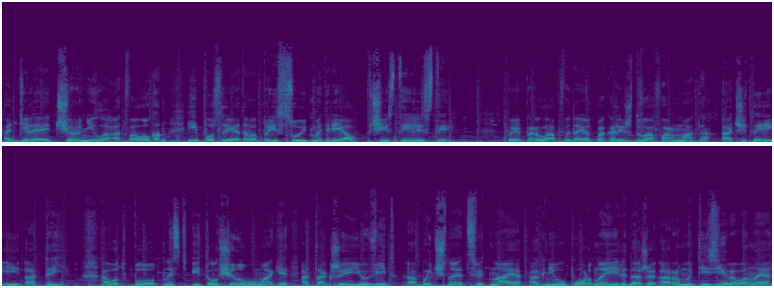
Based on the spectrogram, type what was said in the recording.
отделяет чернила от волокон и после этого прессует материал в чистые листы. PaperLab выдает пока лишь два формата – А4 и А3. А вот плотность и толщину бумаги, а также ее вид – обычная, цветная, огнеупорная или даже ароматизированная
